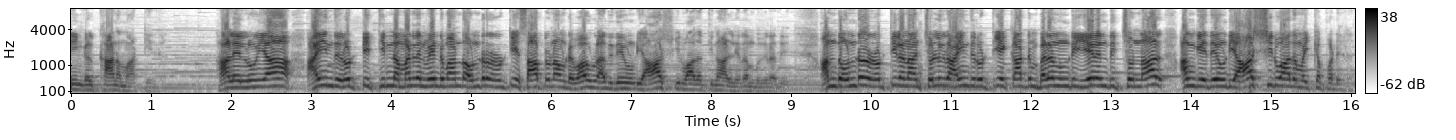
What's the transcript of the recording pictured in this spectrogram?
நீங்கள் காண மாட்டீர்கள். ஹalleluya. ஐந்து ரொட்டி தின்ன மனிதன் வேண்டுமானால் ஒன்றரை ரொட்டியை சாப்பிட்டோம்னா அவனுடைய வாழ்வு அது தேவனுடைய ஆசீர்வாதத்தினால் நிரம்புகிறது. அந்த ஒன்றரை ரொட்டியில நான் சொல்லுகிற ஐந்து ரொட்டியை காட்டும் பலன் உண்டு. ஏனென்று சொன்னால் அங்கே தேவனுடைய ஆசீர்வாதம் வைக்கப்படுகிறது.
